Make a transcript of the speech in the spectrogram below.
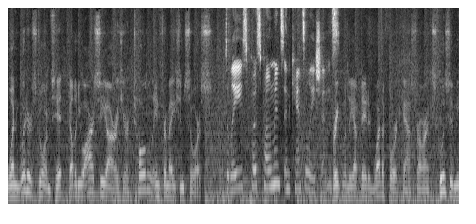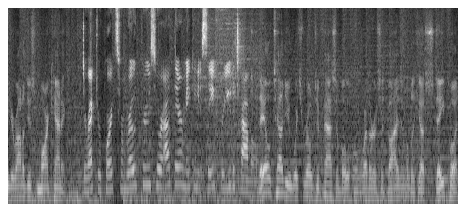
When winter storms hit, WRCR is your total information source. Delays, postponements, and cancellations. Frequently updated weather forecasts from our exclusive meteorologist, Mark Hannock. Direct reports from road crews who are out there making it safe for you to travel. They'll tell you which roads are passable or whether it's advisable to just stay put.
